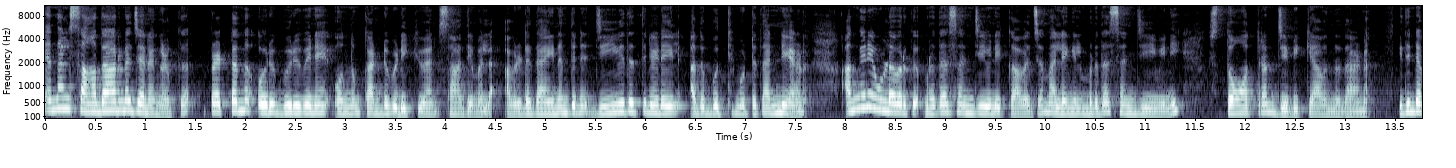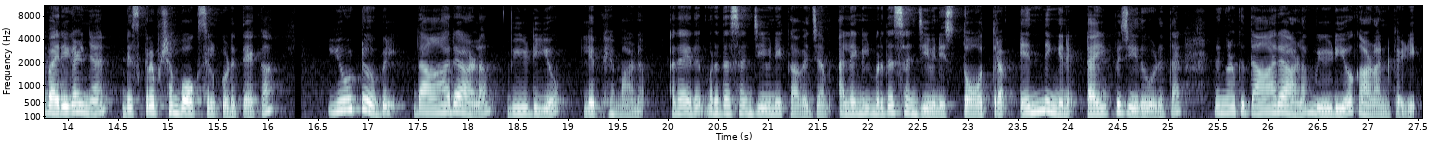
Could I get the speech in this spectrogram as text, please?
എന്നാൽ സാധാരണ ജനങ്ങൾക്ക് പെട്ടെന്ന് ഒരു ഗുരുവിനെ ഒന്നും കണ്ടുപിടിക്കുവാൻ സാധ്യമല്ല. അവരുടെ ദൈനംദിന ജീവിതത്തിനിടയിൽ അത് ബുദ്ധിമുട്ട് തന്നെയാണ്. അങ്ങനെയുള്ളവർക്ക് മൃതസഞ്ജീവിനി കവചം അല്ലെങ്കിൽ മൃതസഞ്ജീവിനി സ്തോത്രം ജപിക്കാവുന്നതാണ്. ഇതിന്റെ വരികൾ ഞാൻ ഡിസ്ക്രിപ്ഷൻ ബോക്സിൽ കൊടുത്തേക്കാം. യൂട്യൂബിൽ ധാരാളം വീഡിയോ ലഭ്യമാണ്. അതായത് മൃതസഞ്ജീവിനി കവചം അല്ലെങ്കിൽ മൃതസഞ്ജീവിനി സ്തോത്രം എന്നിങ്ങനെ ടൈപ്പ് ചെയ്ത് കൊടുത്താൽ നിങ്ങൾക്ക് ധാരാളം വീഡിയോ കാണാൻ കഴിയും.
